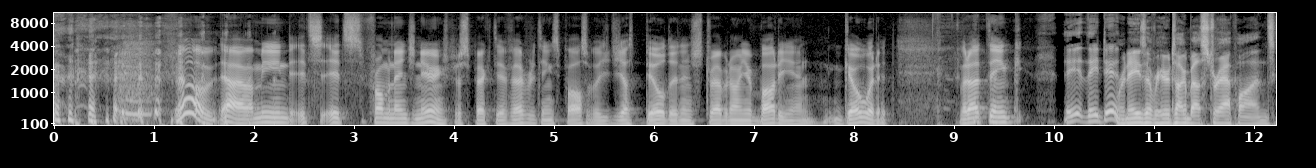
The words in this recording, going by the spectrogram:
no, yeah, I mean it's it's from an engineering perspective, everything's possible. You just build it and strap it on your body and go with it. But I think They they did. Renee's over here talking about strap-ons.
